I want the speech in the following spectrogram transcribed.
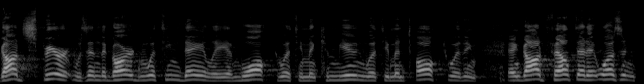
God's Spirit was in the garden with him daily and walked with him and communed with him and talked with him. And God felt that it wasn't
